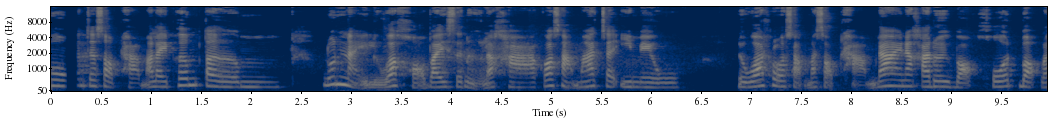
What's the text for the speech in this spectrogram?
งงจะสอบถามอะไรเพิ่มเติมรุ่นไหนหรือว่าขอใบเสนอราคาก็สามารถจะอีเมล หรือว่าโทรศัพท์มาสอบถามได้นะคะ โดยบอกโค้ดบอกร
